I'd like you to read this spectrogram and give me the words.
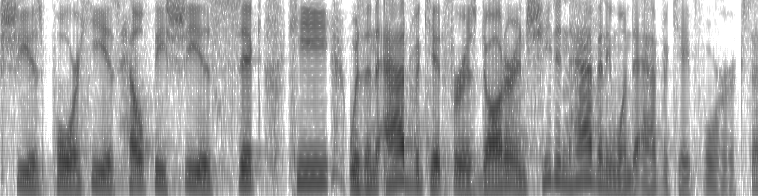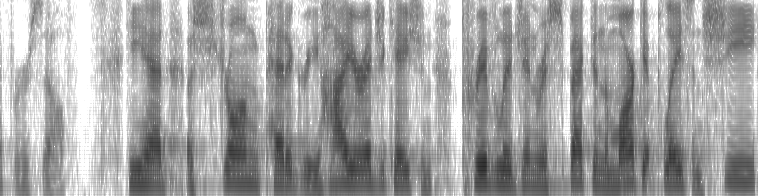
She is poor. He is healthy. She is sick. He was an advocate for his daughter, and she didn't have anyone to advocate for her except for herself. He had a strong pedigree, higher education, privilege, and respect in the marketplace, and she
